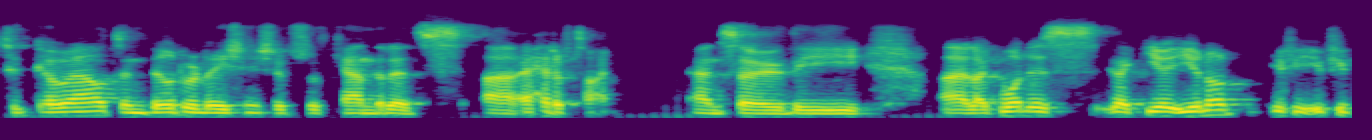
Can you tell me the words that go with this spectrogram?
to go out and build relationships with candidates uh, ahead of time. And so the uh, like what is like you're, you're not if you, if you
